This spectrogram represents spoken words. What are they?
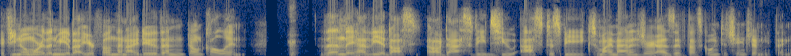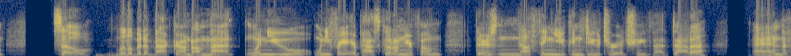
If you know more than me about your phone than I do, then don't call in. Then they have the audacity mm. to ask to speak to my manager as if that's going to change anything. So, a little bit of background on that. When you when you forget your passcode on your phone, there's nothing you can do to retrieve that data, and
